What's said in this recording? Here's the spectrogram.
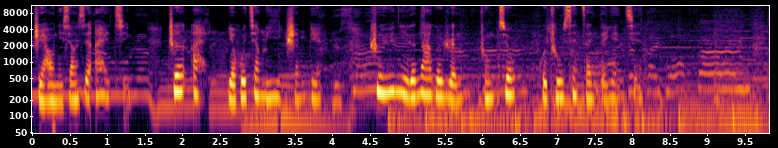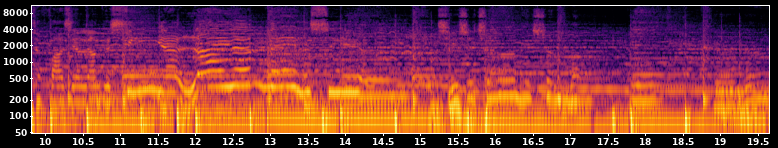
只要你相信爱情，真爱也会降临你身边，属于你的那个人终究会出现在你的眼前。其实这没什么不可能。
